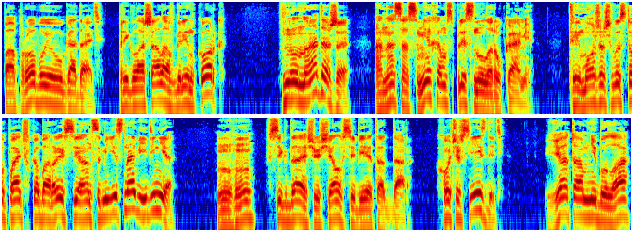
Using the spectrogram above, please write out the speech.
«Попробую угадать. Приглашала в Гринкорк?» «Ну надо же!» Она со смехом всплеснула руками. «Ты можешь выступать в кабаре с сеансами ясновидения!» «Угу, всегда ощущал в себе этот дар. Хочешь съездить?» «Я там не была»,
